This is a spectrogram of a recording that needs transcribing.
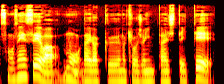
その先生はもう大学の教授を引退していて、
